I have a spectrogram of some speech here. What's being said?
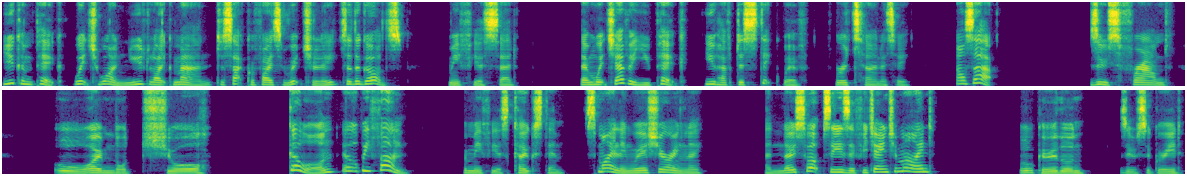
you can pick which one you'd like man to sacrifice ritually to the gods, Prometheus said. Then whichever you pick, you have to stick with for eternity. How's that? Zeus frowned. Oh, I'm not sure. Go on, it'll be fun. Prometheus coaxed him, smiling reassuringly. And no swapsies if you change your mind. Okay then, Zeus agreed.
